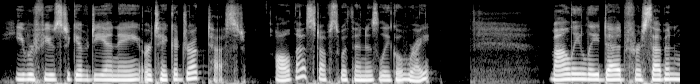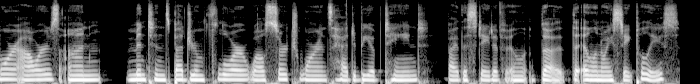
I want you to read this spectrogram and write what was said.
He refused to give DNA or take a drug test. All that stuff's within his legal right. Molly lay dead for seven more hours on Minton's bedroom floor while search warrants had to be obtained by the state of the, the Illinois State Police.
